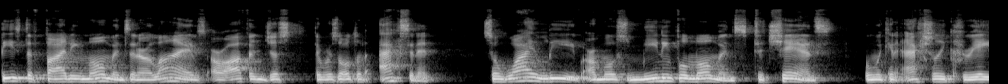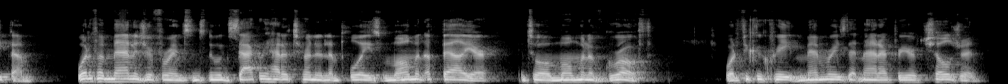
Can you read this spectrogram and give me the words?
These defining moments in our lives are often just the result of accident. So, why leave our most meaningful moments to chance when we can actually create them? What if a manager, for instance, knew exactly how to turn an employee's moment of failure into a moment of growth? What if you could create memories that matter for your children?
